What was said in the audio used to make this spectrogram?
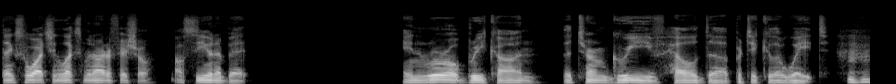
Thanks for watching Lexman Artificial. I'll see you in a bit. In rural Brecon, the term grieve held a particular weight. Mm-hmm.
